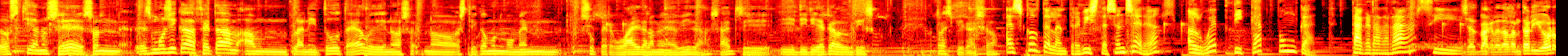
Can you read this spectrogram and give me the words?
hòstia, no sé, són, és música feta amb, amb plenitud, eh? Vull dir, no, no, estic en un moment superguai de la meva vida, saps? I, i diria que el disc respira això. Escolta l'entrevista sencera al web dicat.cat. T'agradarà si... Ja et va agradar l'anterior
